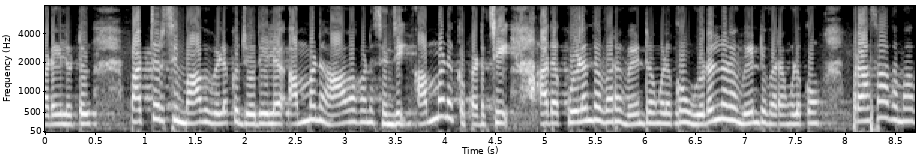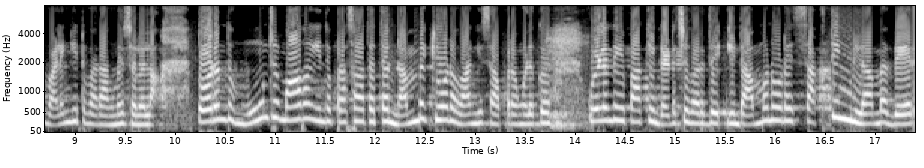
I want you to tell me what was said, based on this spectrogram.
படையலிட்டு பச்சரிசி மாவு விளக்கு ஜோதியில அம்மனை ஆவாகனம் செஞ்சு அம்மனுக்கு படைச்சு அதை குழந்தை வர வேண்டவங்களுக்கும் உடல்நலம் வேண்டி வரவங்களுக்கும் பிரசாதமா வழங்கிட்டு வராங்கன்னு சொல்லலாம். தொடர்ந்து மூன்று மாதம் இந்த பிரசாதத்தை நம்பிக்கையோட வாங்கி சாப்பிட்றவங்களுக்கு குழந்தை பாக்கியம் கிடைச்சு வருது. இந்த அம்மனோட சக்தி இல்லாம வேற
